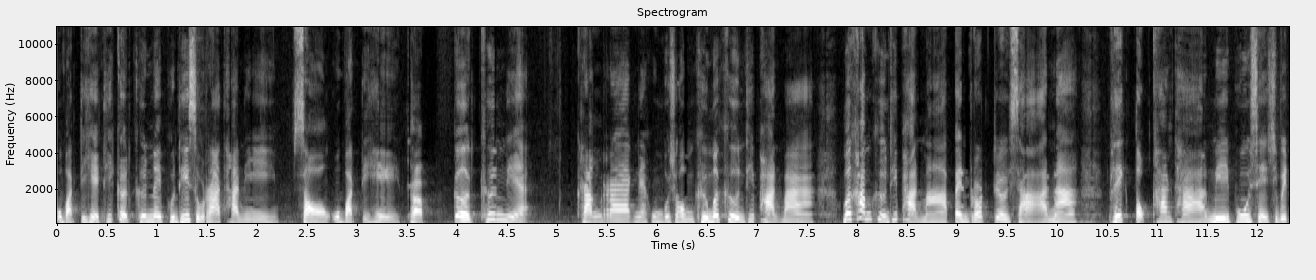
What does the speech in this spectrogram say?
อุบัติเหตุที่เกิดขึ้นในพื้นที่สุราษฎร์ธานี 2 อุบัติเหตุครับ เกิดขึ้นเนี่ยครั้งแรกเนี่ยคุณผู้ชมคือเมื่อคืนที่ผ่านมา เมื่อค่ำคืนที่ผ่านมาเป็นรถโดยสารนะพลิกตกข้างทางมีผู้เสียชีวิต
